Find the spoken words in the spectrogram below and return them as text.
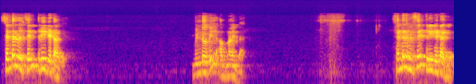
Sender will send 3 data here. Window will acknowledge that. Sender will send 3 data here.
